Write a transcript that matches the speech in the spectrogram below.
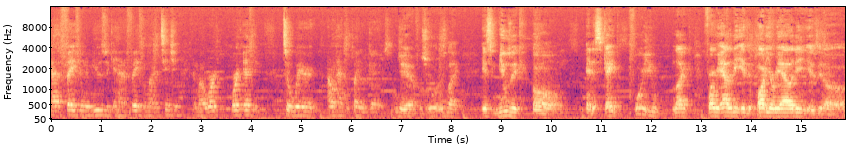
have faith in the music and have faith in my intention and my work work ethic to where I don't have to play them games. Yeah, for sure. It's like it's music, um, an escape for you, like from reality. Is it part of your reality? Is it uh,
